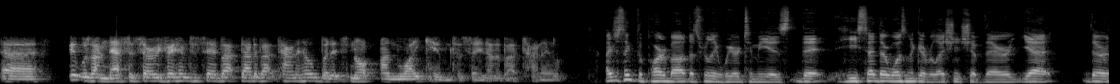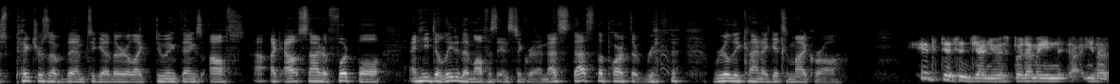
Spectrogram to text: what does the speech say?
uh, it was unnecessary for him to say about that about Tannehill, but it's not unlike him to say that about Tannehill. I just think the part about that's really weird to me is that he said there wasn't a good relationship there, yet there's pictures of them together like doing things off like outside of football and he deleted them off his Instagram. That's that's the part that re- really kind of gets to my craw. It's disingenuous, but I mean, uh, you know,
